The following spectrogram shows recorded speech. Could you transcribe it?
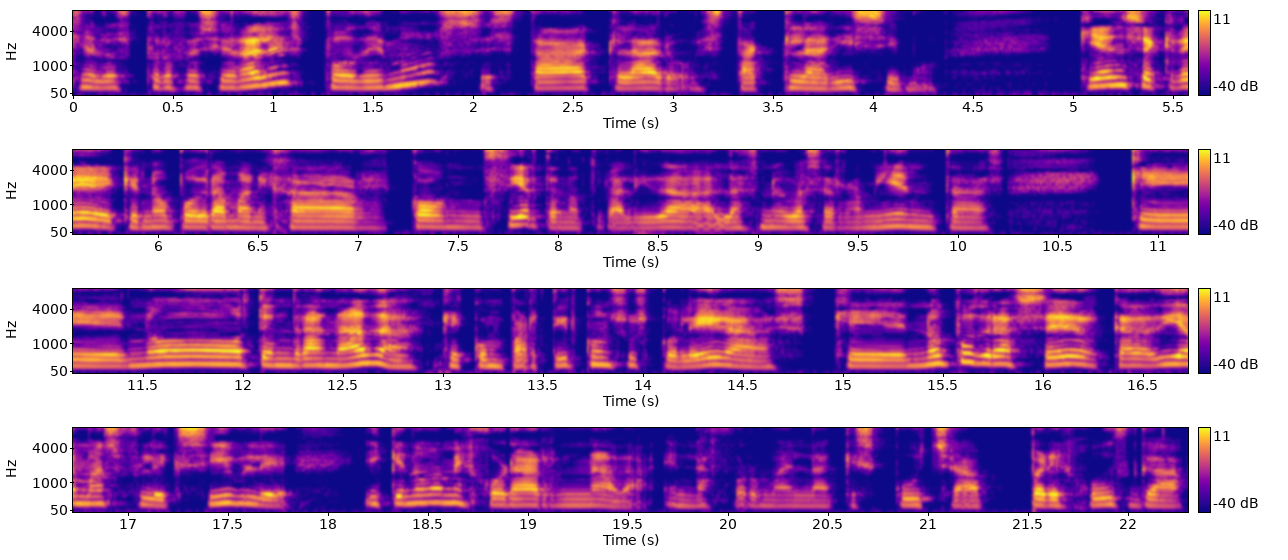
Que los profesionales podemos está claro, está clarísimo. ¿Quién se cree que no podrá manejar con cierta naturalidad las nuevas herramientas, que no tendrá nada que compartir con sus colegas, que no podrá ser cada día más flexible y que no va a mejorar nada en la forma en la que escucha, prejuzga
